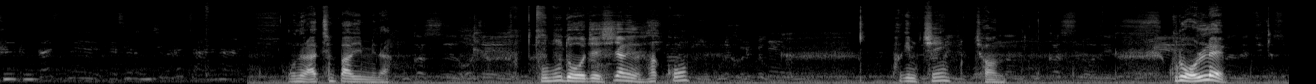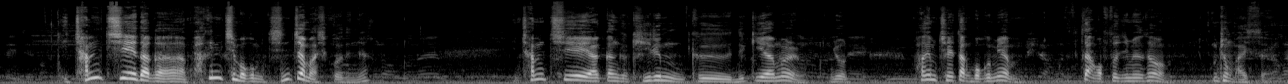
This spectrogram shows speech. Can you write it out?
그 오늘 아침밥입니다. 두부도 어제 시장에서 샀고 파김치, 전. 그리고 원래 이 참치에다가 파김치 먹으면 진짜 맛있거든요. 이 참치의 약간 그 기름 그 느끼함을 요 파김치에 딱 먹으면 딱 없어지면서 엄청 맛있어요.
